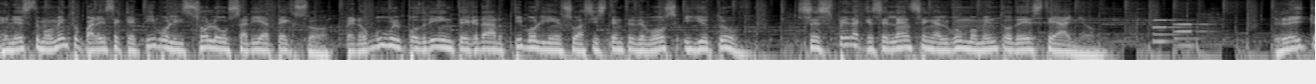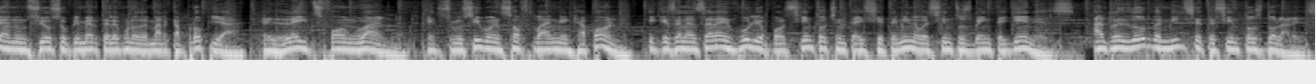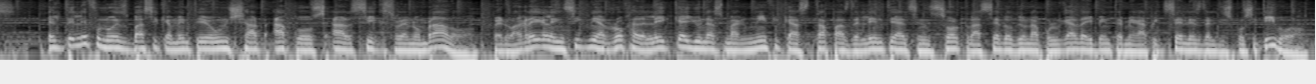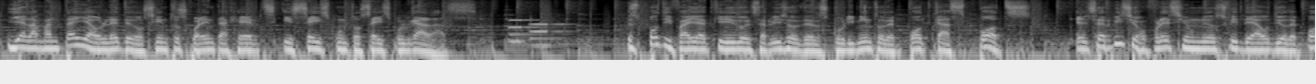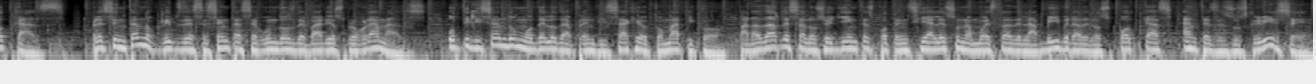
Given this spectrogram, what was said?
En este momento parece que Tivoli solo usaría texto, pero Google podría integrar Tivoli en su asistente de voz y YouTube. Se espera que se lance en algún momento de este año. Leica anunció su primer teléfono de marca propia, el Lates Phone One, exclusivo en SoftBank en Japón, y que se lanzará en julio por 187.920 yenes, alrededor de 1.700 dólares. El teléfono es básicamente un Sharp Apples R6 renombrado, pero agrega la insignia roja de Leica y unas magníficas tapas de lente al sensor trasero de una pulgada y 20 megapíxeles del dispositivo, y a la pantalla OLED de 240 Hz y 6.6 pulgadas. Spotify ha adquirido el servicio de descubrimiento de Podcast Pods. El servicio ofrece un newsfeed de audio de podcasts presentando clips de 60 segundos de varios programas, utilizando un modelo de aprendizaje automático para darles a los oyentes potenciales una muestra de la vibra de los podcasts antes de suscribirse.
